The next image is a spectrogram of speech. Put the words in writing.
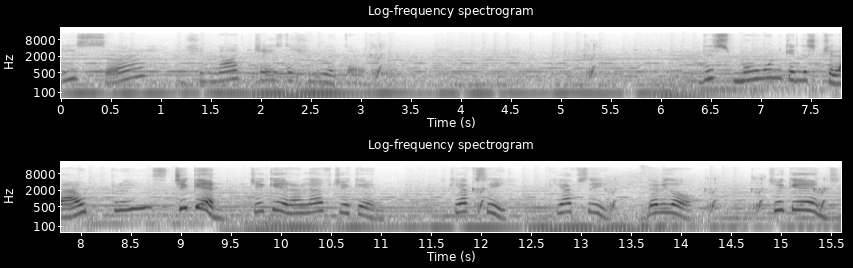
Please, sir. You should not chase the shoelicker. This moon can just chill out, please. Chicken! Chicken, I love chicken. KFC. KFC. There we go. Chickens!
